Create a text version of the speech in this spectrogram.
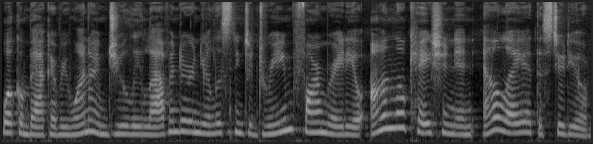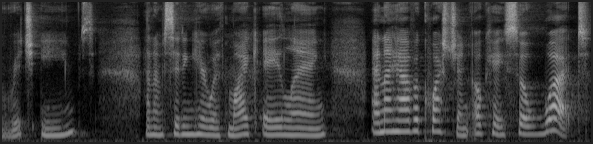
Welcome back, everyone. I'm Julie Lavender, and you're listening to Dream Farm Radio on location in LA at the studio of Rich Eames. And I'm sitting here with Mike A. Lang. And I have a question. Okay, so what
